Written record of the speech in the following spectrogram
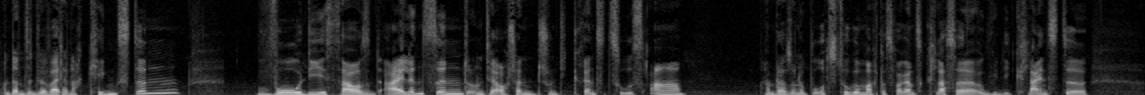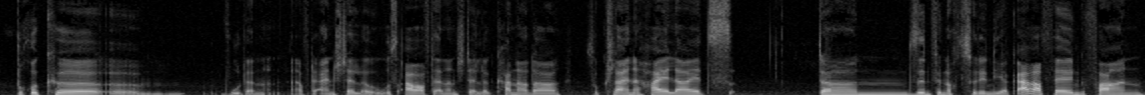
Und dann sind wir weiter nach Kingston, wo die Thousand Islands sind und ja auch schon, die Grenze zu USA. Haben da so eine Bootstour gemacht, das war ganz klasse. Irgendwie die kleinste Brücke, ähm, wo dann auf der einen Stelle USA, auf der anderen Stelle Kanada. So kleine Highlights. Dann sind wir noch zu den Niagara-Fällen gefahren,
